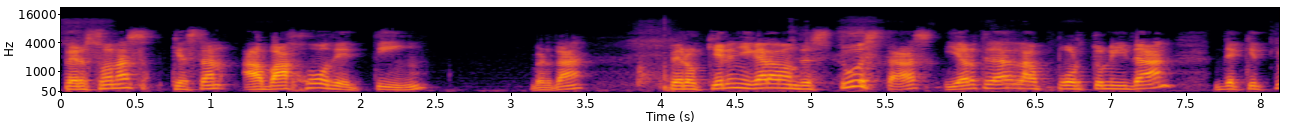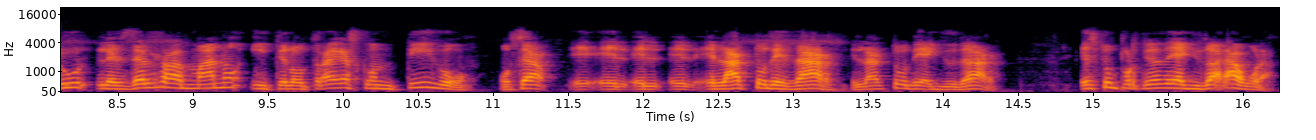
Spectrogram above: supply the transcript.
personas que están abajo de ti, ¿verdad? Pero quieren llegar a donde tú estás y ahora te da la oportunidad de que tú les des la mano y te lo traigas contigo. O sea, el, acto de dar, el acto de ayudar. Es tu oportunidad de ayudar ahora.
